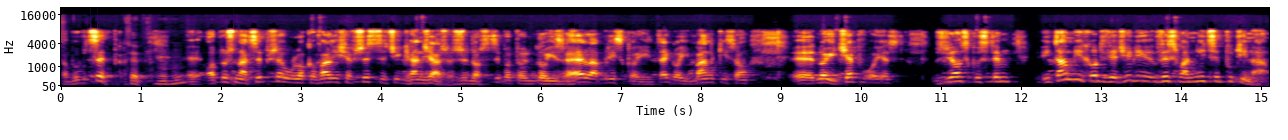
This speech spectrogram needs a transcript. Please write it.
To był Cypr. Cypr. Mhm. E, otóż na Cyprze ulokowali się wszyscy ci grandziarze żydowscy, bo to do Izraela blisko i tego, i banki są, e, no i ciepło jest. W związku z tym i tam ich odwiedzili wysłannicy Putina.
